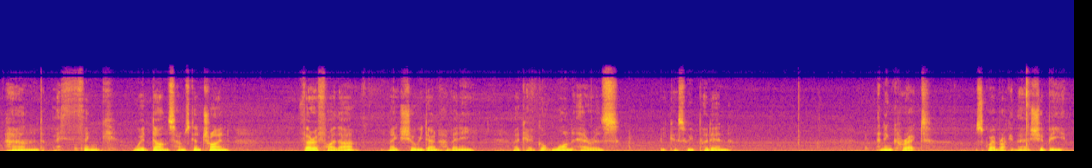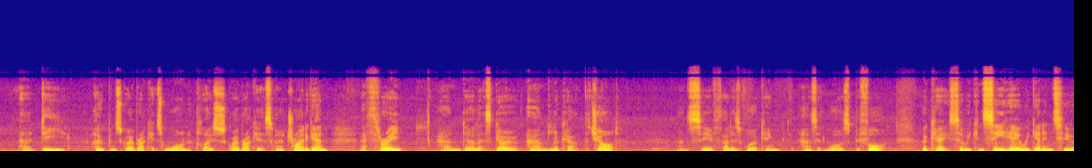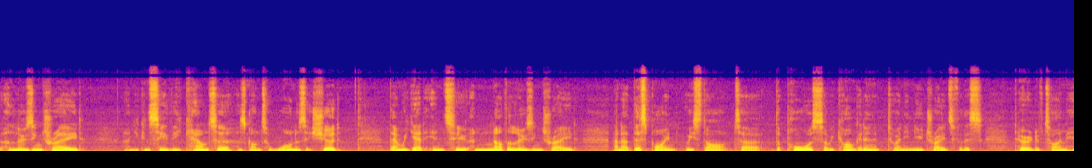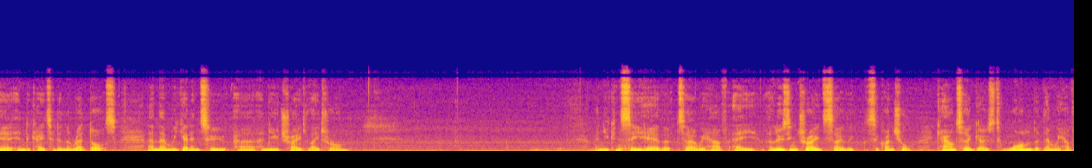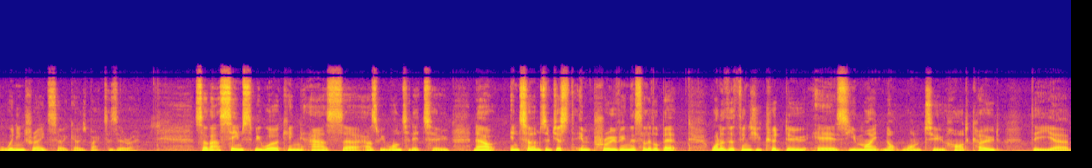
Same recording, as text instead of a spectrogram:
And I think we're done. So I'm just going to try and verify that, make sure we don't have any, okay, we've got one errors because we put in an incorrect square bracket there. It should be uh, D open square brackets 1 close square brackets. I'm going to try it again, F3, and uh, let's go and look at the chart and see if that is working as it was before. Okay, so we can see here we get into a losing trade and you can see the counter has gone to 1 as it should. Then we get into another losing trade and at this point we start uh, the pause so we can't get into any new trades for this period of time here indicated in the red dots and then we get into uh, a new trade later on. And you can see here that uh, we have a, a, losing trade, so the sequential counter goes to 1, but then we have a winning trade, so it goes back to 0. So that seems to be working as, uh, as we wanted it to. Now, in terms of just improving this a little bit, one of the things you could do is you might not want to hard code the uh,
